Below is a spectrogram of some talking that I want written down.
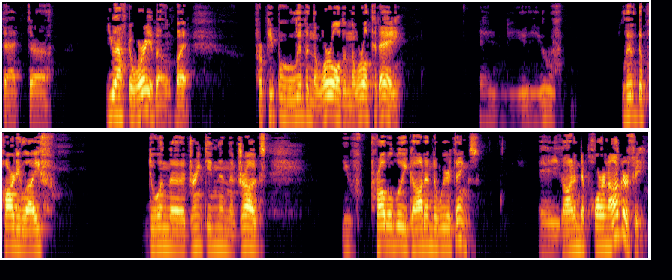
that uh, you have to worry about. But for people who live in the world, in the world today, and you, you've lived the party life, doing the drinking and the drugs, you've probably got into weird things. You got into pornography.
